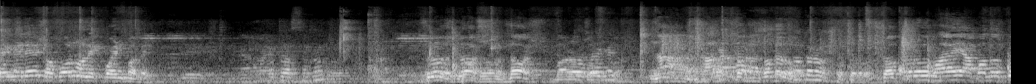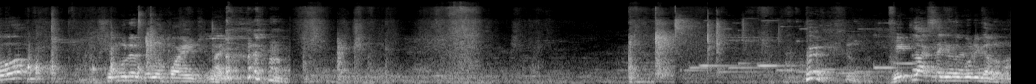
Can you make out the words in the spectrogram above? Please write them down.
এটা গেলে স্বপন অনেক পয়েন্ট পাবে। সতেরো। ভাই আপাতত শিমুলের কোনো পয়েন্ট নাই। হিট লাগছে কিন্তু গুলি গেল না।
